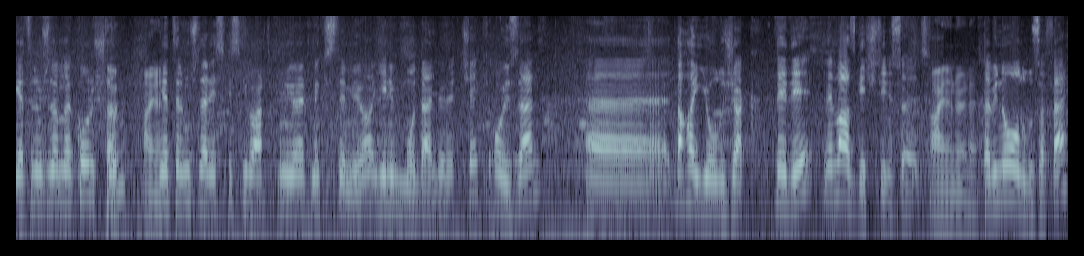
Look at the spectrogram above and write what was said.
yatırımcılarımla konuştum. Tabii, aynen. Yatırımcılar eskisi gibi artık bunu yönetmek istemiyor. Yeni bir model yönetecek. O yüzden e, daha iyi olacak dedi ve vazgeçtiğini söyledi. aynen öyle. Tabii ne oldu bu sefer?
